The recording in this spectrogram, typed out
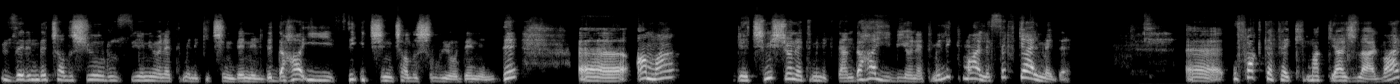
Üzerinde çalışıyoruz yeni yönetmelik için denildi. Daha iyisi için çalışılıyor denildi. Ee, ama geçmiş yönetmelikten daha iyi bir yönetmelik maalesef gelmedi. Ee, ufak tefek makyajlar var.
